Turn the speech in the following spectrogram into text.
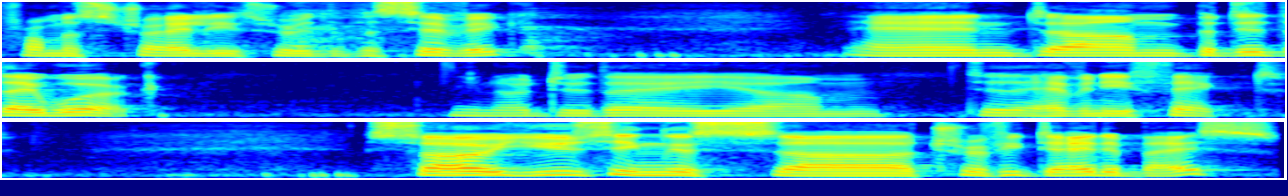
from Australia through the Pacific. And um, but did they work? You know, do they um, do they have any effect? So using this uh, terrific database,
